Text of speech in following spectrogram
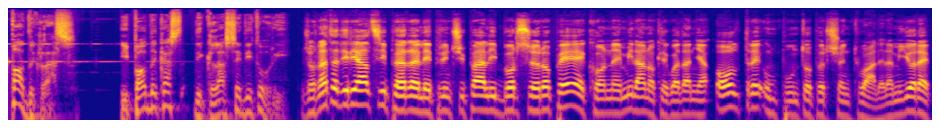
Podclass, i podcast di classe editori. Giornata di rialzi per le principali borse europee con Milano che guadagna oltre un punto percentuale. La migliore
